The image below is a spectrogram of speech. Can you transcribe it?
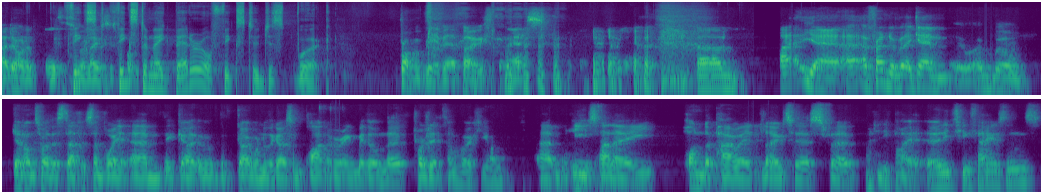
I don't want to Fixed, fixed to make better or fixed to just work? Probably a bit of both. Yes. um, I, yeah, a friend of again. We'll get onto other stuff at some point. Um, the guy, the guy, one of the guys I'm partnering with on the project I'm working on. Um, he's had a Honda powered Lotus for when did he buy it? Early 2000s.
